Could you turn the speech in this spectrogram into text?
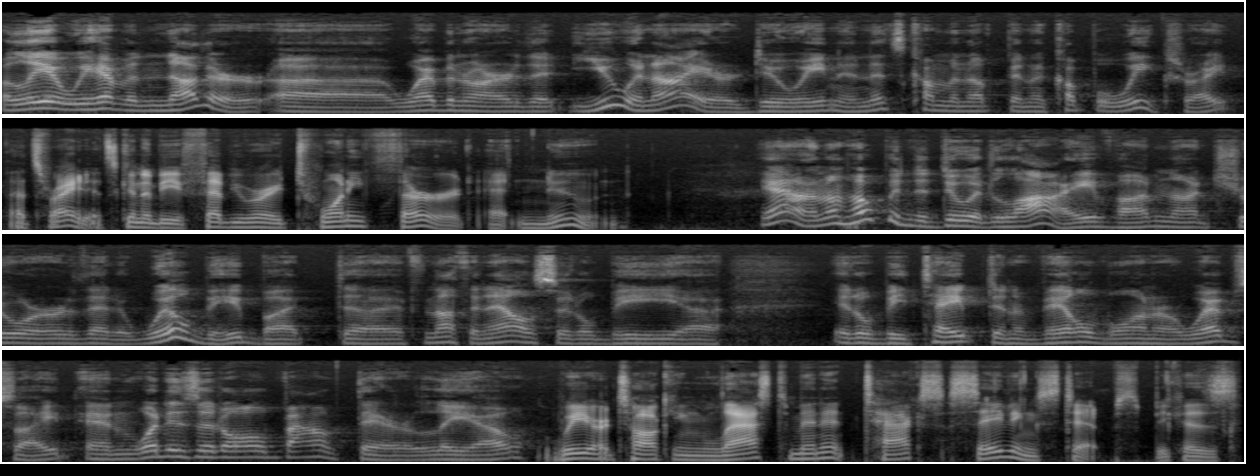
But Leo, we have another uh, webinar that you and I are doing, and it's coming up in a couple weeks, right? That's right. It's going to be February 23rd at noon. Yeah, and I'm hoping to do it live. I'm not sure that it will be, but uh, if nothing else, it'll be uh, it'll be taped and available on our website. And what is it all about there, Leo? We are talking last minute tax savings tips because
